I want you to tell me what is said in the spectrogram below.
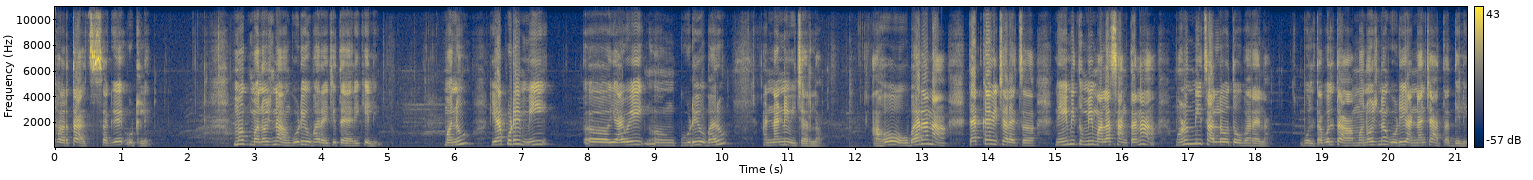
ठरताच सगळे उठले. मग मनोजनं गुढी उभारायची तयारी केली. मनू यापुढे मी यावेळी गुढी उभारू? अण्णांनी विचारलं. अहो उभा राहा ना. त्यात काय विचारायचं? नेहमी तुम्ही मला सांगता ना. म्हणून मी चाललो होतो उभा राहायला बोलता बोलता मनोजनं गुढी अण्णांच्या हातात दिली.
